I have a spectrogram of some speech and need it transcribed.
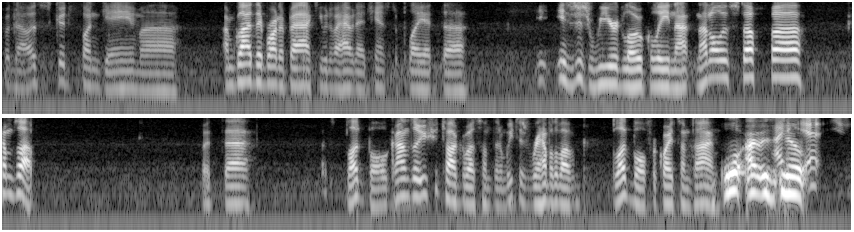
but no, it's a good, fun game. Uh, I'm glad they brought it back, even if I haven't had a chance to play it. Uh, it's just weird locally. Not not all this stuff uh, comes up. But uh, that's Blood Bowl. Gonzo, you should talk about something. We just rambled about Blood Bowl for quite some time. Well, I was, I you know, get yeah,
